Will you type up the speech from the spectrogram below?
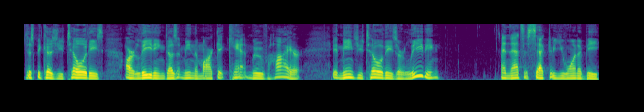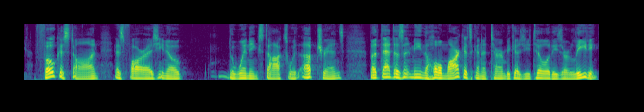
Just because utilities are leading doesn't mean the market can't move higher. It means utilities are leading, and that's a sector you want to be focused on as far as, you know, the winning stocks with uptrends, but that doesn't mean the whole market's going to turn because utilities are leading.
